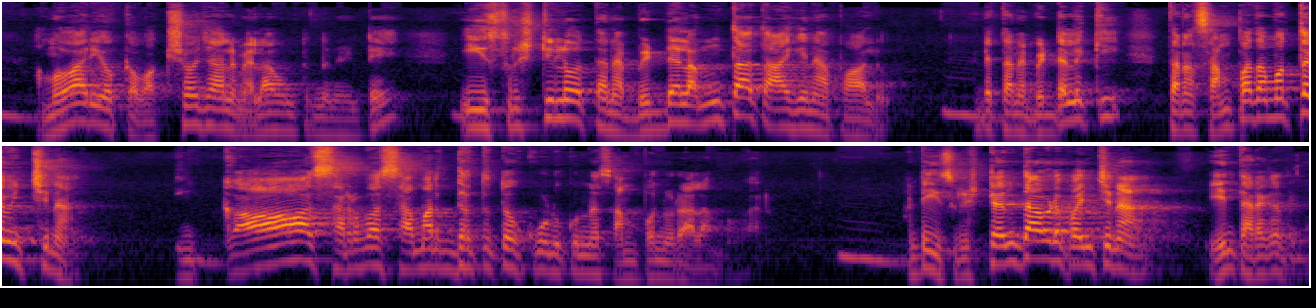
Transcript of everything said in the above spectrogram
అమ్మవారి యొక్క వక్షోజాలం ఎలా ఉంటుందనంటే ఈ సృష్టిలో తన బిడ్డలంతా తాగిన పాలు. అంటే తన బిడ్డలకి తన సంపద మొత్తం ఇచ్చిన ఇంకా సర్వ సమర్థతతో కూడుకున్న సంపన్నురాలు అమ్మవారు. హ్మ్. అంటే ఈ సృష్టి అంతా ఆవిడ పంచిన ఏం తరగదు.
